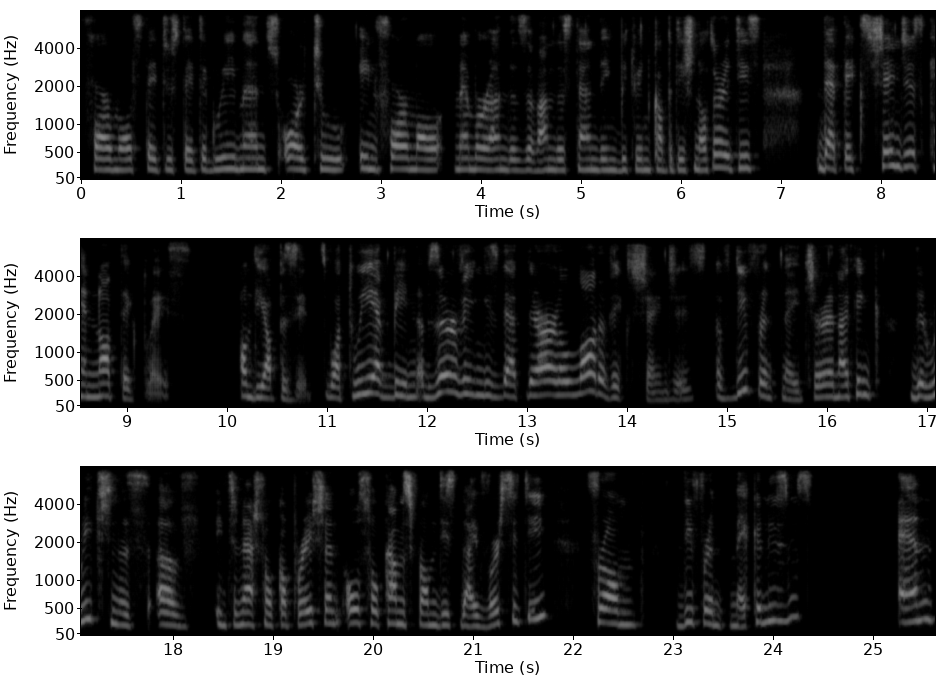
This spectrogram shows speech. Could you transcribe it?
formal state to state agreements or to informal memorandums of understanding between competition authorities, that exchanges cannot take place. On the opposite, what we have been observing is that there are a lot of exchanges of different nature. And I think the richness of international cooperation also comes from this diversity, from different mechanisms, and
